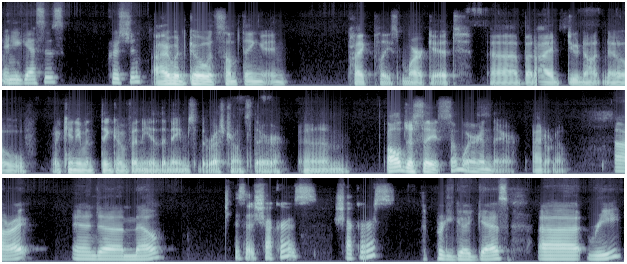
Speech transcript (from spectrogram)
Any guesses, Christian? I would go with something in Pike Place Market, uh, but I do not know. I can't even think of any of the names of the restaurants there. Um, I'll just say somewhere in there. I don't know. All right. And uh, Mel, Is it Shuckers? Shuckers? It's a pretty good guess. Uh, Reed,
